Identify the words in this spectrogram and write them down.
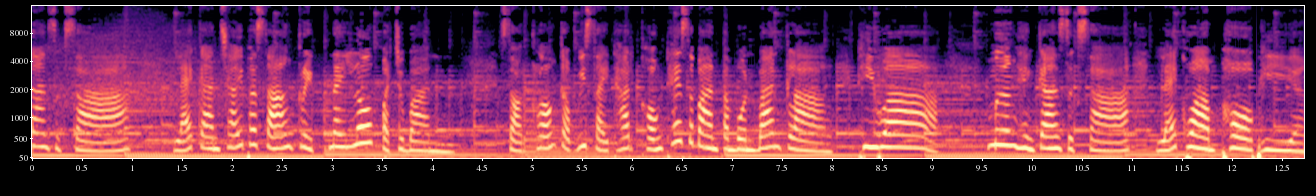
การศึกษา และการใช้ภาษาอังกฤษในโลกปัจจุบัน สอดคล้องกับวิสัยทัศน์ของเทศบาลตำบลบ้านกลาง ที่ว่า เมืองแห่งการศึกษาและความพอเพียง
